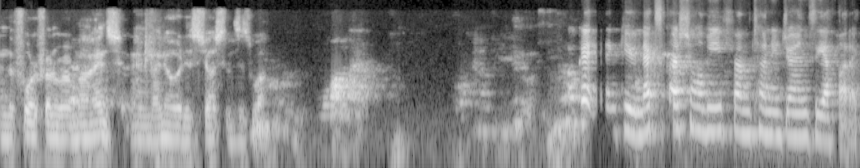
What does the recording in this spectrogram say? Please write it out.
in the forefront of our minds. And I know it is Justin's as well. Okay, thank you. Next question will be from Tony Jones, The Athletic.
